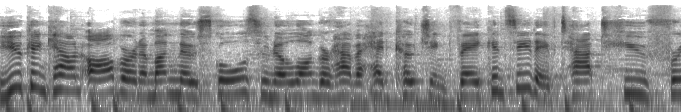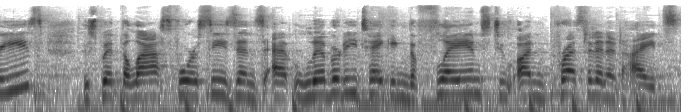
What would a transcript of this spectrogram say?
You can count Auburn among those schools who no longer have a head coaching vacancy. They've tapped Hugh Freeze, who spent the last four seasons at Liberty, taking the Flames to unprecedented heights.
